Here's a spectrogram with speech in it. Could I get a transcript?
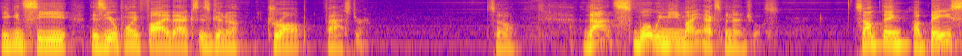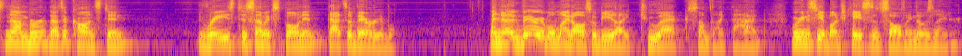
You can see the 0.5x is going to drop faster. So that's what we mean by exponentials. Something, a base number that's a constant, raised to some exponent, that's a variable. And a variable might also be like 2x, something like that. We're going to see a bunch of cases of solving those later.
